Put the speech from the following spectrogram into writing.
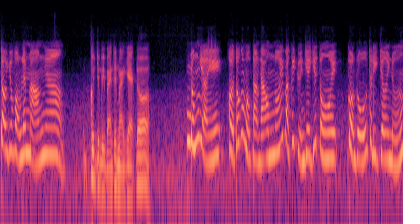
Tôi vô vòng lên mạng nha có chuẩn bị bạn trên mạng gạt đó. Đúng vậy. Hồi tối có một thằng đàn ông nói ba cái chuyện dây với tôi. Còn rủ tôi đi chơi nữa.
